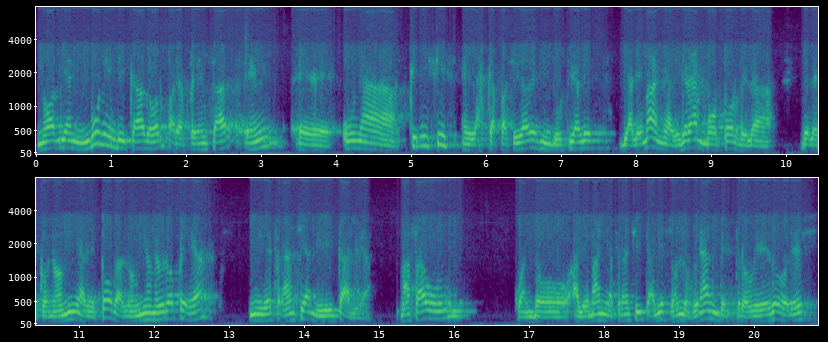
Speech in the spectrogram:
no había ningún indicador para pensar en eh, una crisis en las capacidades industriales de Alemania, el gran motor de la, de la economía de toda la Unión Europea, ni de Francia ni de Italia. Más aún cuando Alemania, Francia e Italia son los grandes proveedores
